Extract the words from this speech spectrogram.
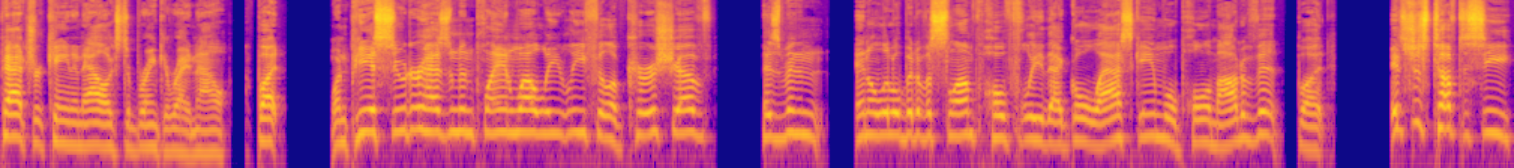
Patrick Kane and Alex DeBrincat right now. But when Pius Suter hasn't been playing well lately, Philip Kurashev has been in a little bit of a slump. Hopefully, that goal last game will pull him out of it, but it's just tough to see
